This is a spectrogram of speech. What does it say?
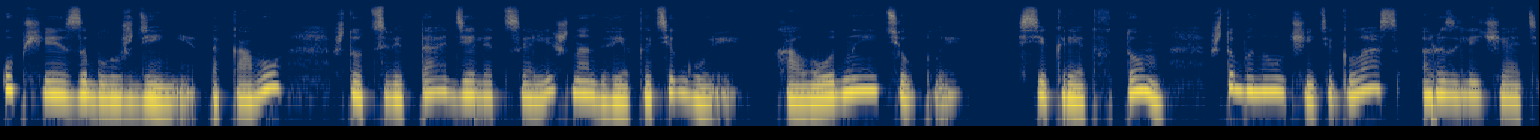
Общее заблуждение таково, что цвета делятся лишь на две категории — холодные и теплые. Секрет в том, чтобы научить глаз различать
